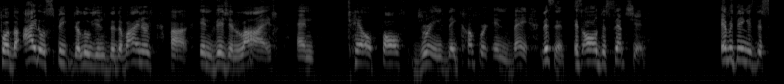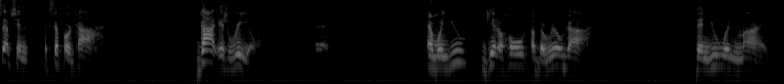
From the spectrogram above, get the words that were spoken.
for the idols speak delusions, the diviners uh, envision lies and tell false dreams. They comfort in vain. Listen, it's all deception. Everything is deception except for God. God is real. And when you get a hold of the real God, then you wouldn't mind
